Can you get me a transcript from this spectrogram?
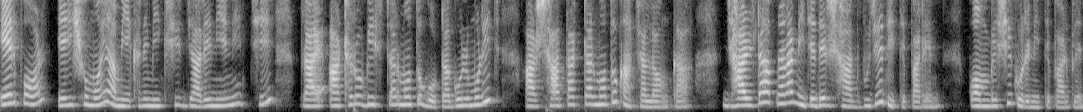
এরপর এই সময় আমি এখানে মিক্সির জারে নিয়ে নিচ্ছি প্রায় আঠারো বিশটার মতো গোটা গোলমরিচ আর সাত আটটার মতো কাঁচা লঙ্কা। ঝালটা আপনারা নিজেদের স্বাদ বুঝে দিতে পারেন, কম বেশি করে নিতে পারবেন।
